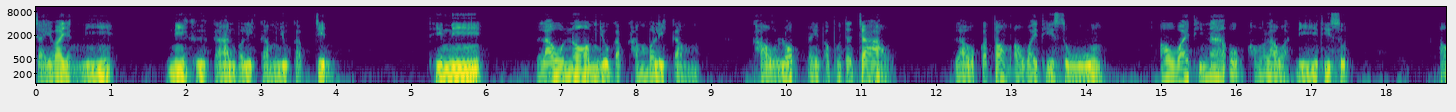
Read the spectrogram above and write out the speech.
ใจว่าอย่างนี้ นี่คือการบริกรรมอยู่กับจิต ทีนี้ เราน้อมอยู่กับคำบริกรรมเคารพในพระพุทธเจ้า เราก็ต้องเอาไว้ที่สูง เอาไว้ที่หน้าอกของเราอะดีที่สุด เอา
